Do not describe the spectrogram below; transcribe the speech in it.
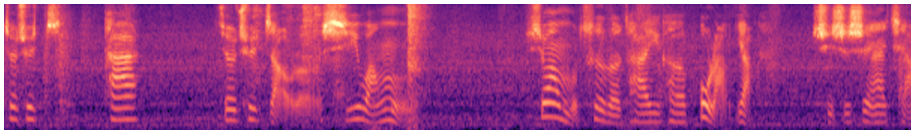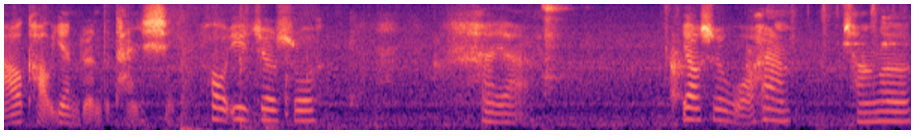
就去，他就去找了西王母。西王母赐了他一颗不老药，其实是想要考验人的弹性。后羿就说：“哎呀，要是我和嫦娥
